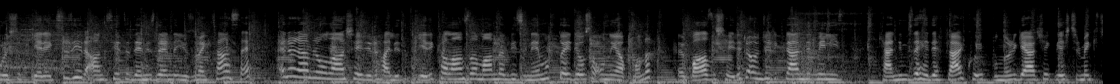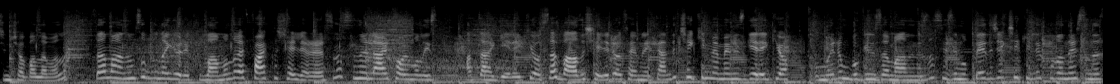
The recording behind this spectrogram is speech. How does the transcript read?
uğraşıp gereksiz yere anksiyete denizlerinde yüzmektense en önemli olan şeyleri halledip geri kalan zamanda bizi ne mutlu ediyorsa onu yapmalı ve bazı şeyleri önceliklendirmeliyiz. Kendimize hedefler koyup bunları gerçekleştirmek için çabalamalı, zamanımızı buna göre kullanmalı ve farklı şeyler arasında sınırlar koymalıyız. Hatta gerekiyorsa bazı şeyleri ötemekten de çekinmememiz gerekiyor. Umarım bugün zamanınızı sizi mutlu edecek şekilde kullanırsınız.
